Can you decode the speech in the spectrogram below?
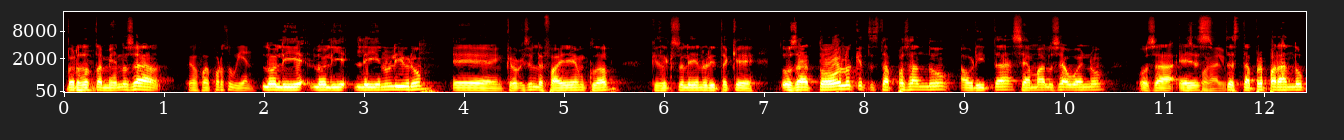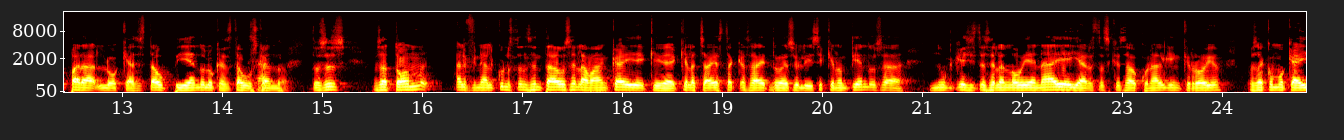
Pero o sea, también, o sea, Pero fue por su bien. lo, li- lo li- leí en un libro, eh, creo que es el de 5am Club, que es el que estoy leyendo ahorita, que, o sea, todo lo que te está pasando ahorita, sea malo, sea bueno, o sea, Es te está preparando para lo que has estado pidiendo, lo que has estado buscando. Entonces, o sea, Tom, al final, cuando están sentados en la banca y de que ve que la chava está casada y todo eso, le dice que no entiendo, o sea, nunca quisiste ser la novia de nadie y ahora estás casado con alguien, qué rollo. O sea, como que ahí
